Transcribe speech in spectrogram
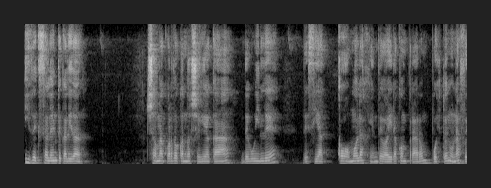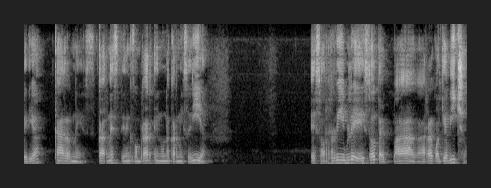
y de excelente calidad. Yo me acuerdo cuando llegué acá de Wilde, decía, ¿cómo la gente va a ir a comprar un puesto en una feria? Carnes, carnes tienen que comprar en una carnicería. Es horrible eso, te va a agarrar cualquier bicho.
